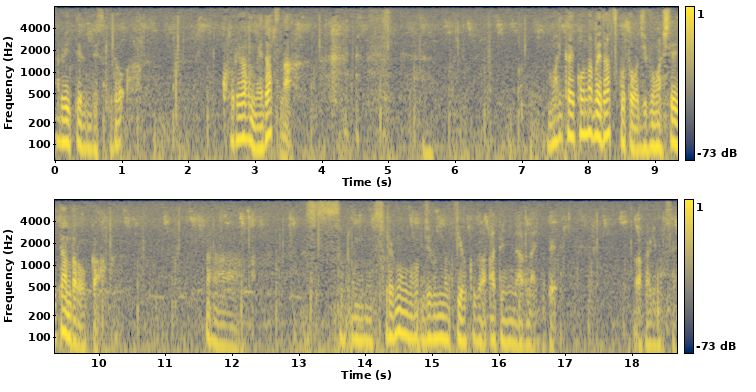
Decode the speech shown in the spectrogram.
歩いてるんですけどこれは目立つな。毎回こんな目立つことを自分はしていたんだろうか。あそれもそれも自分の記憶が当てにならないので分かりません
